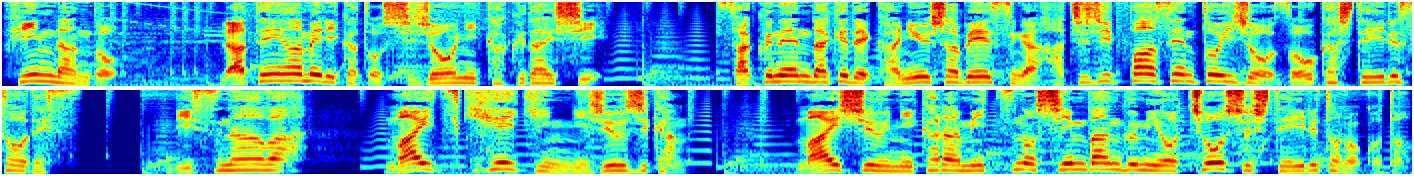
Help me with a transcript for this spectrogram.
フィンランドラテンアメリカと市場に拡大し昨年だけで加入者ベースが80%以上増加しているそうです。リスナーは毎月平均20時間毎週2から3つの新番組を聴取しているとのこと。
